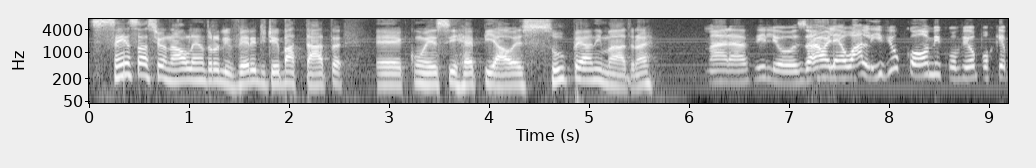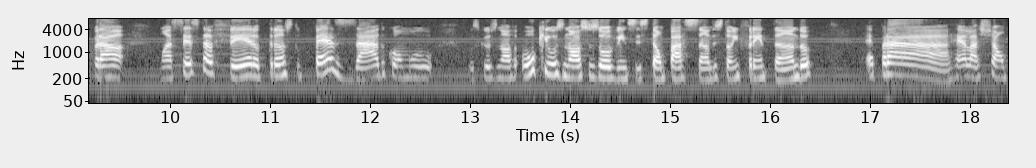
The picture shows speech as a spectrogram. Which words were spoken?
sensacional, Leandro Oliveira e DJ Batata é, com esse happy hour. É super animado, né? Maravilhoso. Olha, é o alívio cômico, viu? Porque para uma sexta-feira, o trânsito pesado, como os que os no... o que os nossos ouvintes estão passando, estão enfrentando, é para relaxar um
